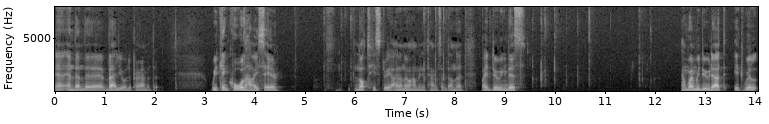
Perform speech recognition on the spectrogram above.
uh, and then the value of the parameter. We can call here, not history. I don't know how many times I've done that by doing this. And when we do that, it will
